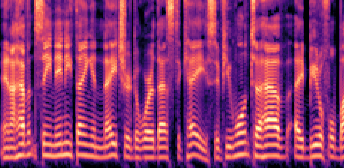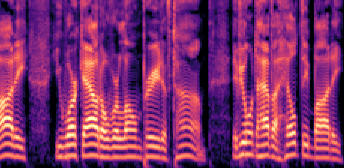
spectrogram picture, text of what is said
And I haven't seen anything in nature to where that's the case. If you want to have a beautiful body, you work out over a long period of time. If you want to have a healthy body,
